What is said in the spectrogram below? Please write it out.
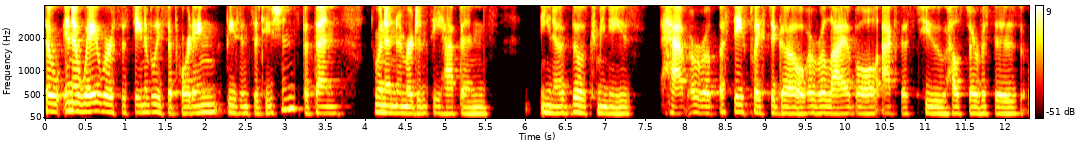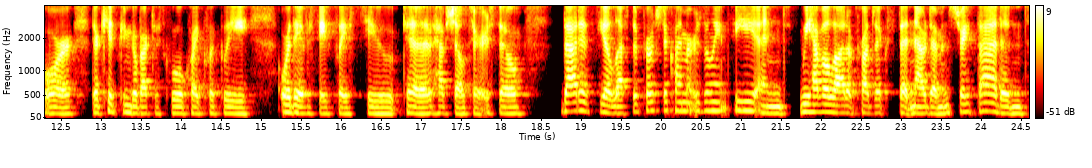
so, in a way, we're sustainably supporting these institutions. But then when an emergency happens, you know, those communities have a, a, safe place to go, a reliable access to health services, or their kids can go back to school quite quickly, or they have a safe place to to have shelter. So that is CLF's approach to climate resiliency, and we have a lot of projects that now demonstrate that, and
